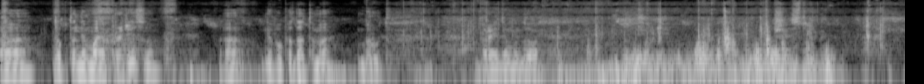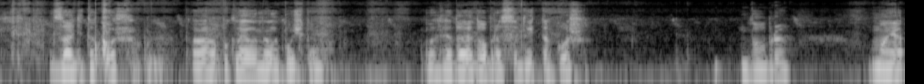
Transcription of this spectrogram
е, тобто немає прорізу, не попадатиме бруд. Перейдемо до іншої сторони. Ззаді також е, поклеєна липучка. Виглядає добре, сидить також. Добре. Має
